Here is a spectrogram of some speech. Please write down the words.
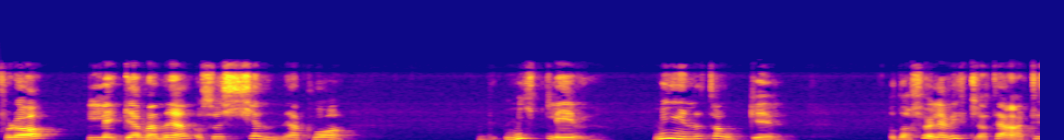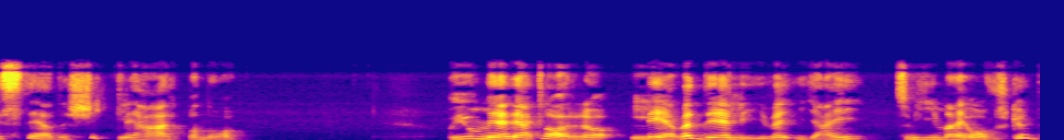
For da legger jeg meg ned, og så kjenner jeg på mitt liv. Mine tanker. Og da føler jeg virkelig at jeg er til stede skikkelig her og nå. Og jo mer jeg klarer å leve det livet jeg som gir meg overskudd,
